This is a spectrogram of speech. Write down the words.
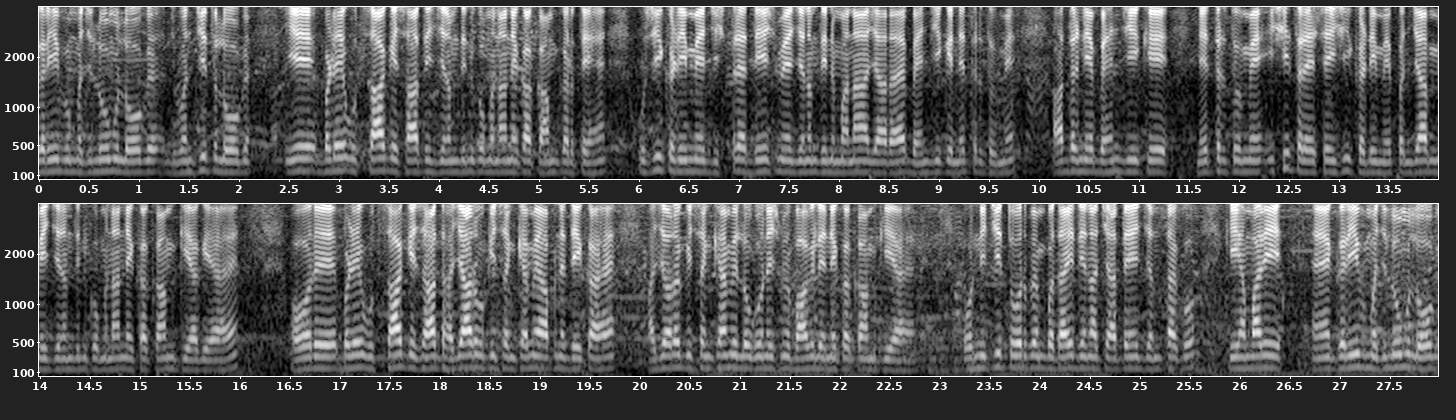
गरीब, मजलूम लोग, वंचित लोग, ये बड़े उत्साह के साथ इस जन्मदिन को मनाने का काम करते हैं। उसी कड़ी में जिस तरह देश में जन्मदिन मनाया जा रहा है, बहन जी के नेतृत्व में, आदरणीय बहन जी के नेतृत्व में, इसी तरह से इसी कड़ी में पंजाब में जन्मदिन को मनाने का काम किया गया है। और बड़े उत्साह के साथ हज़ारों की संख्या में आपने देखा है, हज़ारों की संख्या में लोगों ने इसमें भाग लेने का काम किया है। और निश्चित तौर पे हम बधाई देना चाहते हैं जनता को कि हमारे गरीब मजलूम लोग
